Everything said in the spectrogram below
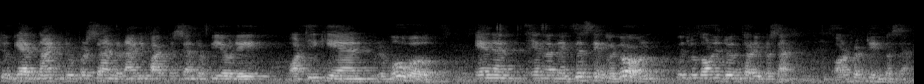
to get 92% or 95% of BOD or TKN removal in an, in an existing lagoon, which was only doing 30% or 15%.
